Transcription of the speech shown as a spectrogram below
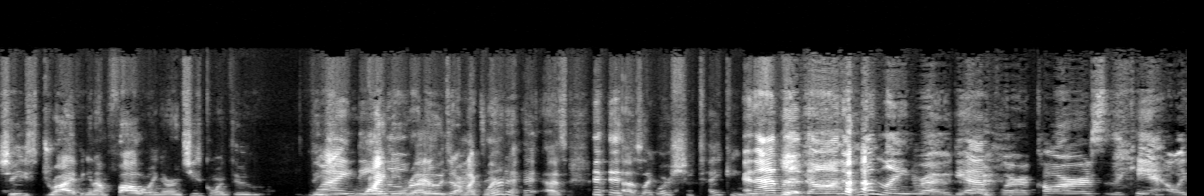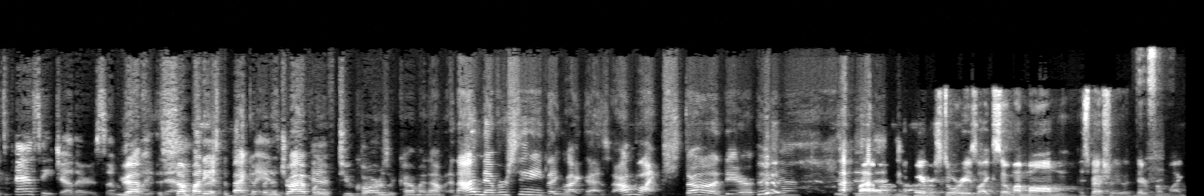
she's driving, and I'm following her, and she's going through these Windy windy, little roads, and I'm like, where the heck? I was, I was like, where's she taking me? and me? I lived on a one lane road, yeah, where cars they can't always pass each other at some you have point. Yeah, somebody has to back up in the has to back driveway if 2 Mhm. cars are coming. I'm, and I never seen anything like that. So I'm like stunned here. Yeah. My, my favorite story is like so. My mom, especially, like they're from like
